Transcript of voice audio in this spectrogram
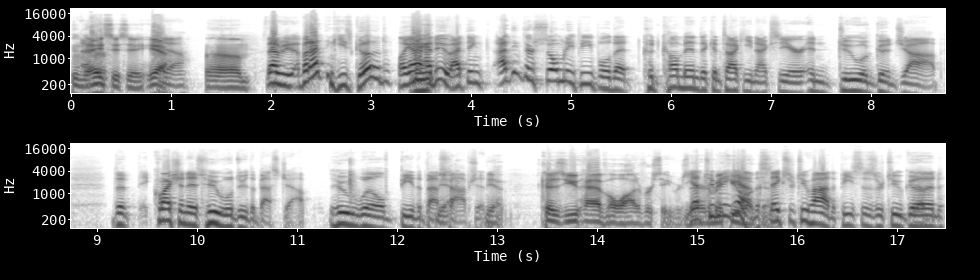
in the ever. ACC. Yeah. Um, That would be, but I think he's good. Like I, Me- I do. I think I think there's so many people that could come into Kentucky next year and do a good job. The question is who will do the best job? Who will be the best yeah, option? Yeah. Because you have a lot of receivers. There too many. Yeah, the good. stakes are too high. The pieces are too good.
